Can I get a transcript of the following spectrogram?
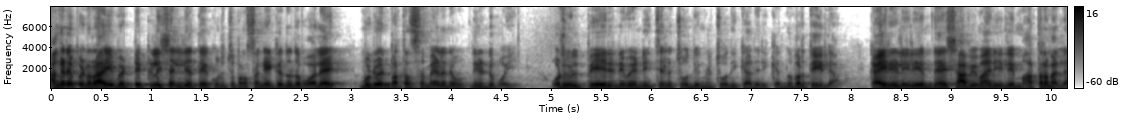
അങ്ങനെ പിണറായി വെട്ടുക്കിളി ശല്യത്തെക്കുറിച്ച് പ്രസംഗിക്കുന്നത് പോലെ മുഴുവൻ പത്രസമ്മേളനവും നീണ്ടുപോയി. ഒടുവിൽ പേരിന് വേണ്ടി ചില ചോദ്യങ്ങൾ ചോദിക്കാതിരിക്കാൻ നിവൃത്തിയില്ല. കൈരളിയിലെയും ദേശാഭിമാനിയിലെയും മാത്രമല്ല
